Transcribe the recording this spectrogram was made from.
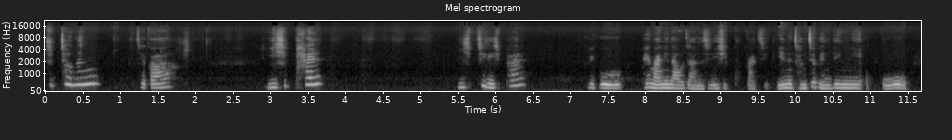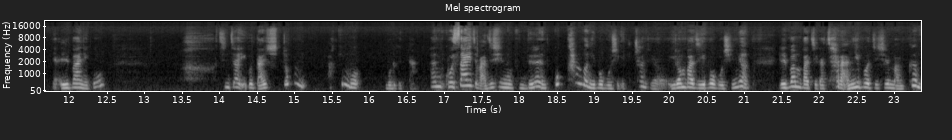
추천은 제가 28, 27, 28 그리고 배 많이 나오지 않으신 29까지 얘는 전체 밴딩이 없고 일반이고 하, 진짜 이거 날씨 조금 뭐 모르겠다. 한 그 사이즈 맞으시는 분들은 꼭 한번 입어보시기 추천드려요. 이런 바지 입어보시면 일반 바지가 잘 안 입어지실 만큼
